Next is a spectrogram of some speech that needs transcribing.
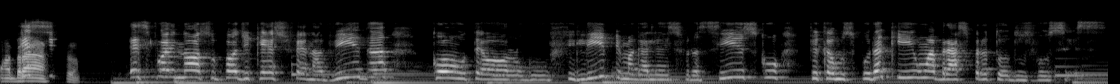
Um abraço. Esse, esse foi nosso podcast Fé na Vida com o teólogo Felipe Magalhães Francisco. Ficamos por aqui. Um abraço para todos vocês.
